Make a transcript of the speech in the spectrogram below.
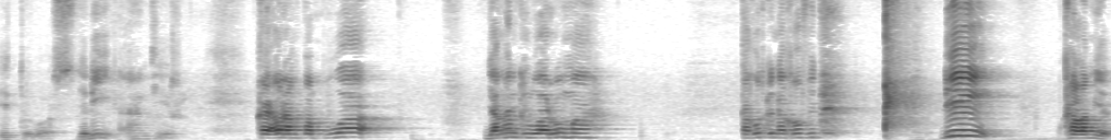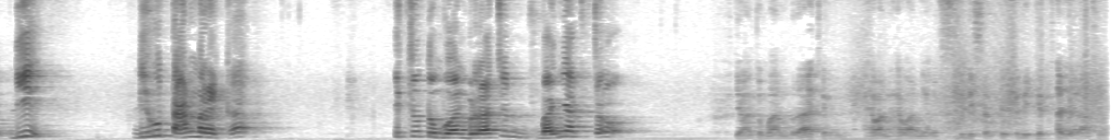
Itu, Bos. Jadi anjir. Kayak orang Papua jangan keluar rumah. Takut kena Covid. Di kalam ya, di di hutan mereka itu tumbuhan beracun banyak, Cok. jangan tumbuhan beracun, hewan-hewan yang disentuh sedikit saja langsung.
